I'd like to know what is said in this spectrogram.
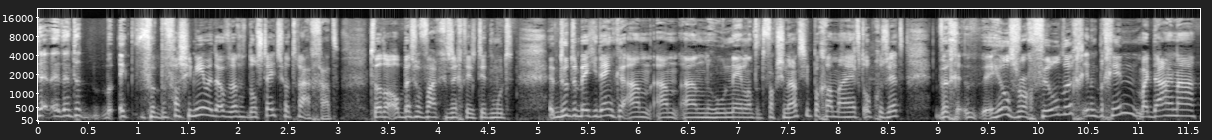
dat- dat- dat- ik fascineer me erover dat het nog steeds zo traag gaat. Terwijl er al best wel vaak gezegd is, dit moet... Het doet een beetje denken aan, aan, aan hoe Nederland het vaccinatieprogramma heeft opgezet. We, heel zorgvuldig in het begin, maar daarna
